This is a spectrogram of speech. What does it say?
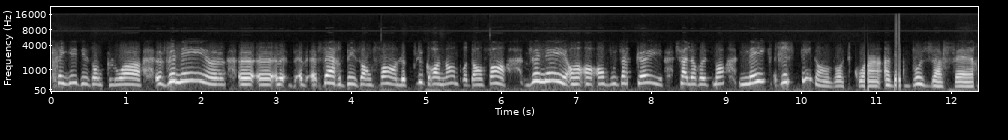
créer des emplois, venez faire des enfants, le plus grand nombre d'enfants, venez, on, vous accueille chaleureusement, mais restez dans votre coin avec vos affaires,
